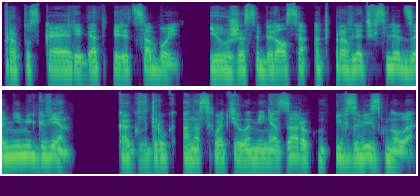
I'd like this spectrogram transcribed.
пропуская ребят перед собой, и уже собирался отправлять вслед за ними Гвен, как вдруг она схватила меня за руку и взвизгнула.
